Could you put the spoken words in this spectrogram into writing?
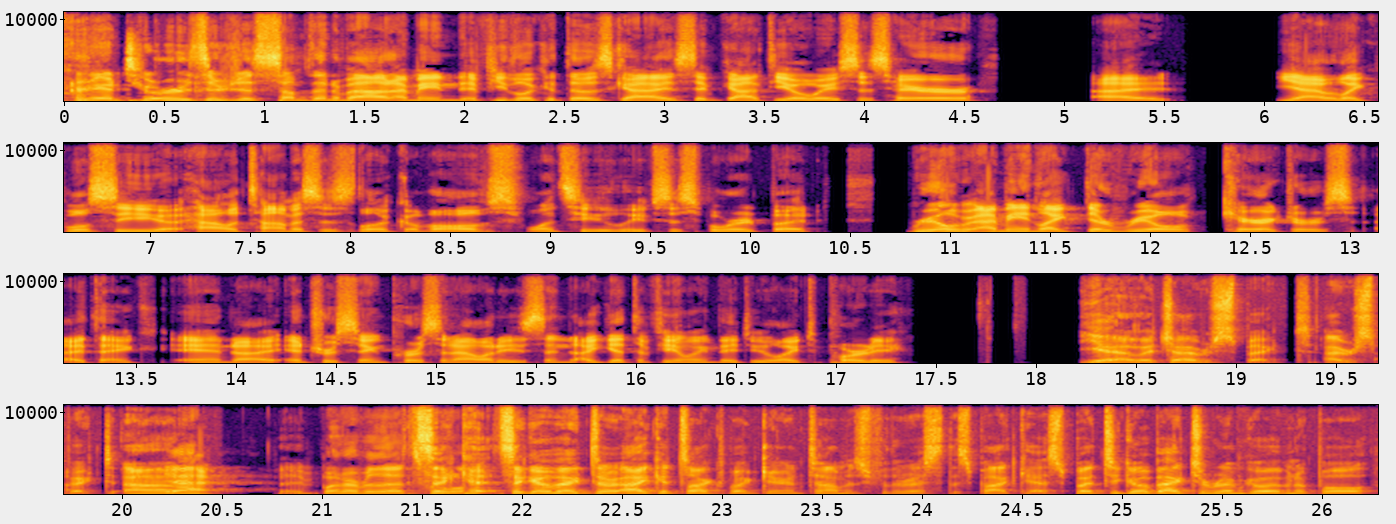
Grand Tours. There's just something about. I mean, if you look at those guys, they've got the Oasis hair. Uh, yeah, like we'll see how Thomas's look evolves once he leaves the sport. But real, I mean, like they're real characters, I think, and uh, interesting personalities. And I get the feeling they do like to party. Yeah, which I respect. I respect. Um, yeah, whatever. That's so, cool. go- so go back to I could talk about Geraint Thomas for the rest of this podcast, but to go back to Remco Evenepoel,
